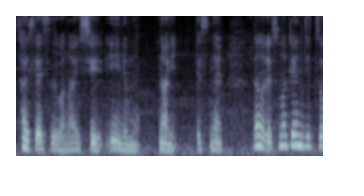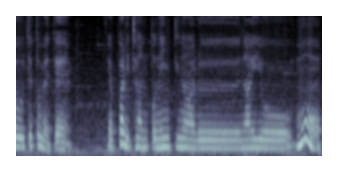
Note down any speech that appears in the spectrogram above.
再生数はないしいいねもない。ですね。なのでその現実を受け止めてやっぱりちゃんと人気のある内容も、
